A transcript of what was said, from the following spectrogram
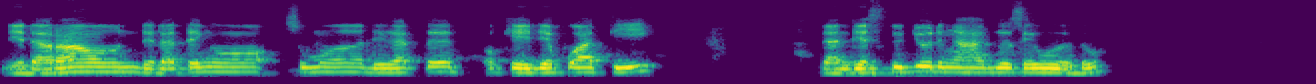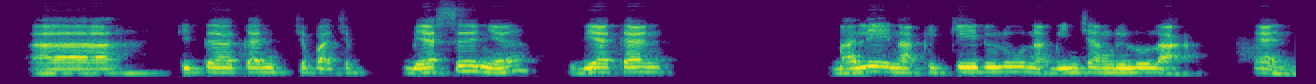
dia dah round, dia dah tengok semua, dia kata okay dia puas hati dan dia setuju dengan harga sewa tu. Uh, kita akan cepat-cepat, biasanya dia akan balik nak fikir dulu, nak bincang dululah kan.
